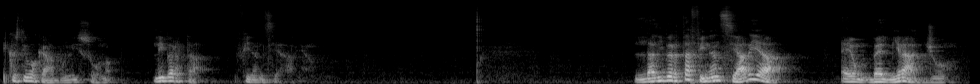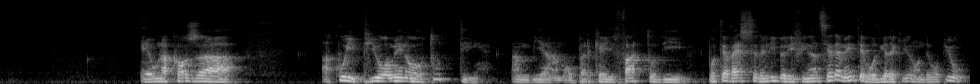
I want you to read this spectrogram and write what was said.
E questi vocaboli sono libertà finanziaria. La libertà finanziaria è un bel miraggio, è una cosa a cui più o meno tutti ambiamo, perché il fatto di poter essere liberi finanziariamente vuol dire che io non devo più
